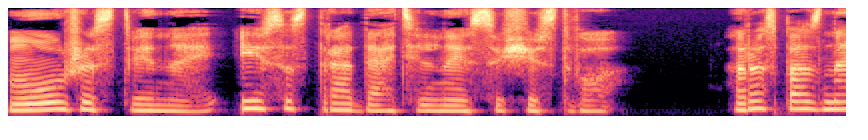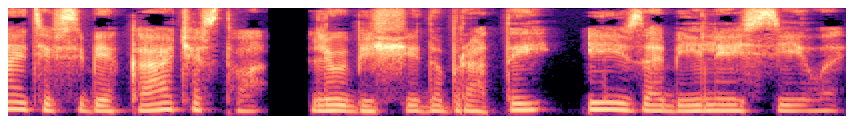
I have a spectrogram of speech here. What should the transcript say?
мужественное и сострадательное существо. Распознайте в себе качества, любящей доброты и изобилие силы.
